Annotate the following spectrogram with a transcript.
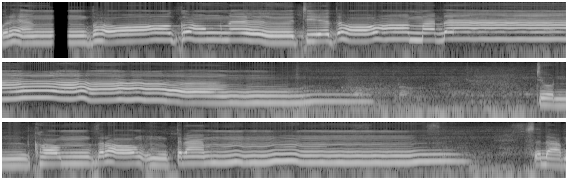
ព្រះធកងនៅជាធម្មតាត្រង់ជន់ខំត្រង់ត្រាំ ស្ដាប់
